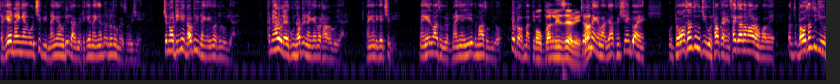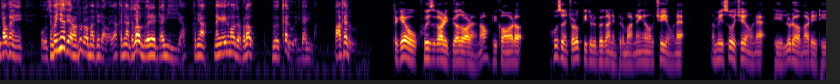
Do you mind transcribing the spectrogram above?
တကယ်နိုင်ငံကိုချစ်ပြီးနိုင်ငံကိုလေ့လာပြီးတကယ်နိုင်ငံတို့လုပ်လို့မယ်ဆိုလို့ရှိရင်ကျွန်တော်ဒီနေ့နောက်တစ်နိုင်ငံမှာလုပ်လို့ရတယ် ခင်ဗျားတို့လည်းအခုနောက်တစ်နိုင်ငံမှာထားလို့လို့ရတယ်နိုင်ငံတကယ်ချစ်ပြီးနိုင်ငံရေးသမားဆိုပြီးတော့နိုင်ငံရေးသမားဆိုပြီးတော့လွတ်တော်အမှတ်ဖြစ်ပုံပန်း40တွေကျွန်နော်တော်နိုင်ငံမှာဗျာခရှင်းပြောရင်ဟိုဒေါ်ဆန်းစုကြည်ကိုထောက်ခံရင်စိုက်ကားသမားတော်မှာပဲဒေါ်ဆန်းစုကြည်ကိုထောက်ခံရင်ဟိုသပင်းညက်ဆရာတော်လွတ်တော်အမှတ်ဖြစ်တာပါဗျာခင်ဗျာဒီလောက်လွယ်တဲ့တိုင်းပြည်ကြီးဟာခင်ဗျာနိုင်ငံရေးသမားဆိုတော့ဘယ်လောက်လွယ်ခက်လို့လဲဒီတိုင်းပြည်မှာဘာခက်လို့တကယ်ကိုခွေးစကားတွေပြောသွားတယ်နော်ဒီကောင်ကတော့အခုဆိုရင်ကျွန်တော်တို့ပြည်သူတွေဘက်ကနေပြီးတော့မှနိုင်ငံကိုချစ်ရုံနဲ့အမေစုကိုချစ်ရုံနဲ့ဒီလွတ်တော်မတ်တွေအထိ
